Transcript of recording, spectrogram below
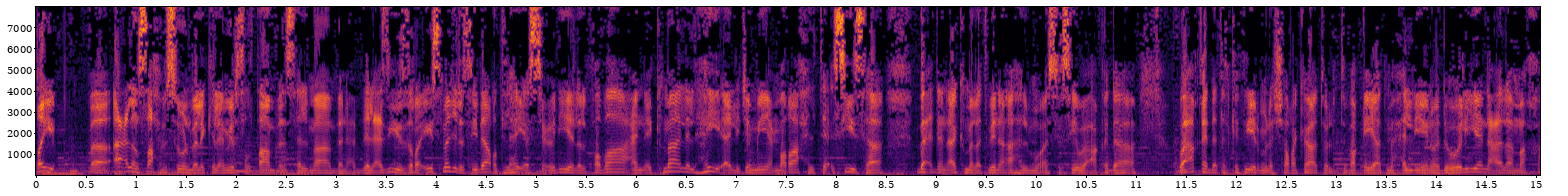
طيب آه، أعلن صاحب السمو الملكي الأمير سلطان بن سلمان بن عبد العزيز رئيس مجلس إدارة الهيئة السعودية للفضاء عن إكمال الهيئة لجميع مراحل تأسيسها بعد أن أكملت بنائها المؤسسي وعقدها وعقدت الكثير من الشراكات والاتفاقيات محليا ودوليا على مخ...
